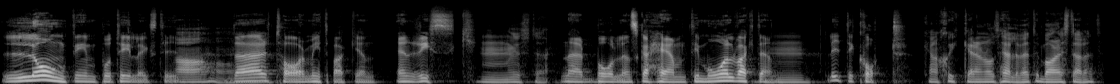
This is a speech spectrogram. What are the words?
långt in på tilläggstid. Ja, Där tar mittbacken en risk mm, när bollen ska hem till målvakten. Mm. Lite kort. Kan skicka den åt helvete bara istället.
